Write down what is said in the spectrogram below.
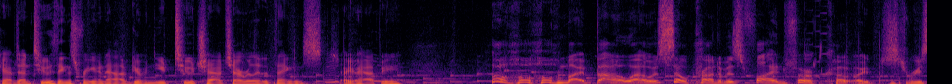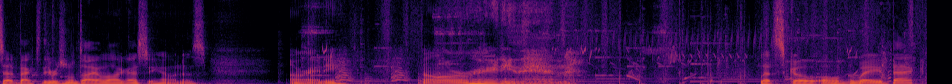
Okay, I've done two things for you now. I've given you two Chow Chow related things. Are you happy? Oh, oh, oh, my Bow Wow is so proud of his fine fur coat. Oh, just reset back to the original dialogue. I see how it is. Alrighty. Alrighty then. Let's go all the way back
